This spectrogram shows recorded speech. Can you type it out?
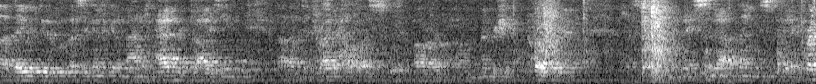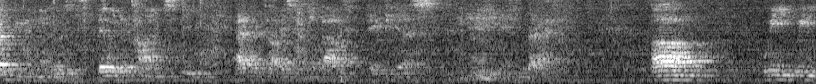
uh, they would do a significant amount of advertising uh, to try to help us with our um, membership program. So they send out things to their credit union members, they would at times be advertising about APS and that. Um, We, we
